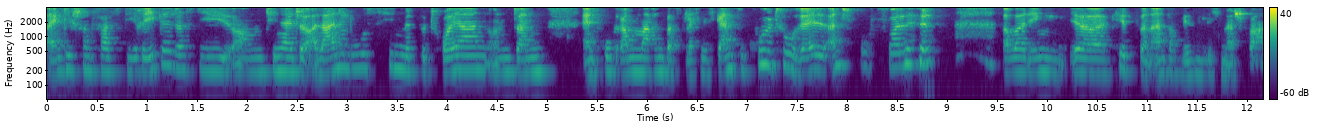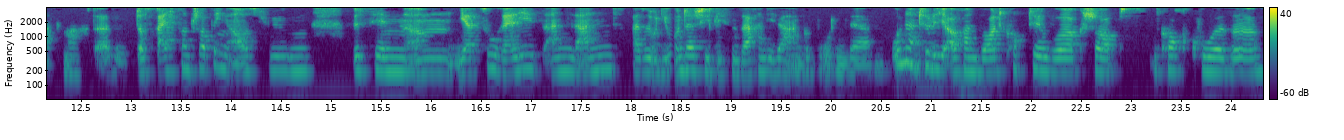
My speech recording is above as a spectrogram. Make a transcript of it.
eigentlich schon fast die Regel, dass die ähm, Teenager alleine losziehen mit Betreuern und dann ein Programm machen, was vielleicht nicht ganz so kulturell anspruchsvoll ist, aber den ja, Kids dann einfach wesentlich mehr Spaß macht. Also das reicht von Shopping-Ausflügen bis hin ähm, ja zu Rallyes an Land, also die unterschiedlichsten Sachen, die da angeboten werden. Und natürlich auch an Bord Cocktail-Workshops, Kochkurse,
